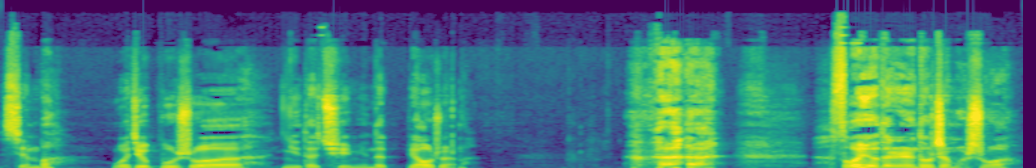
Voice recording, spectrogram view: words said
行吧。我就不说你的取名的标准了。哈哈，所有的人都这么说。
